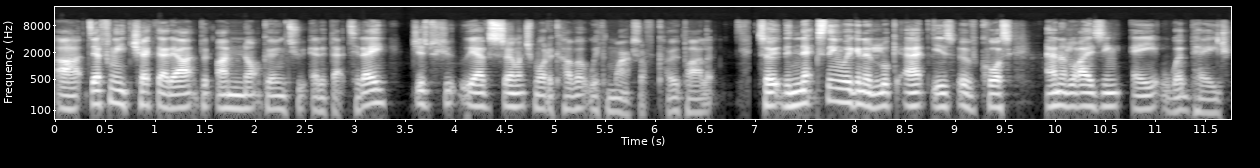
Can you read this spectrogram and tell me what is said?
Uh, definitely check that out, but I'm not going to edit that today just because we have so much more to cover with Microsoft Copilot. So the next thing we're going to look at is, of course, analyzing a web page.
